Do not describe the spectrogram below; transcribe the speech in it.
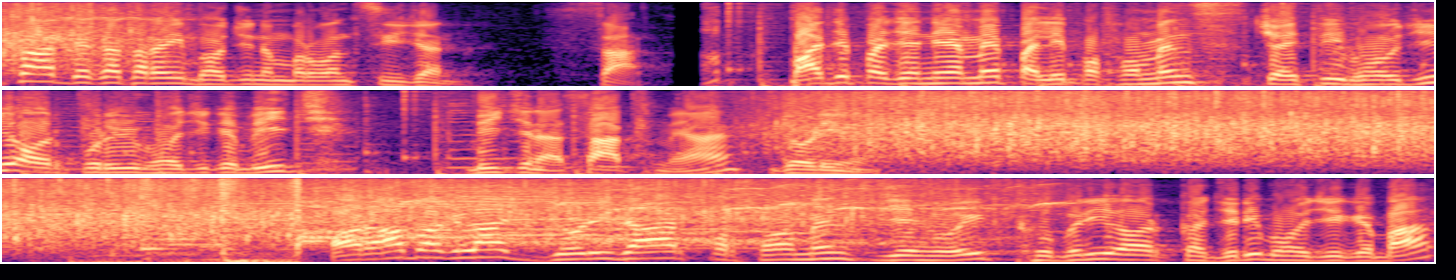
साथ देखा था रही भौजी नंबर वन सीज़न सात बाजे पजनिया में पहली परफॉर्मेंस चैती भौजी और पूर्वी भौजी के बीच बीच ना, साथ में हाँ, जोड़ी में। और अब अगला जोड़ीदार परफॉर्मेंस जो हुई ठुमरी और कजरी भौजी के बाद।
